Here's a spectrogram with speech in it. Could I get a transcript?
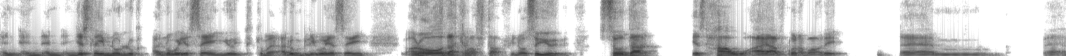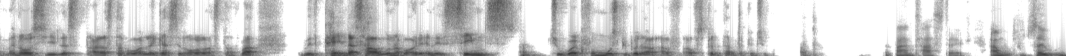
And and and, and just let him know look i know what you're saying you come i don't believe what you're saying and all that kind of stuff you know. So you so that is how i have gone about it. Um, um and obviously there's other stuff about legacy and all that stuff but with pain that's how i've gone about it. And it seems to work for most people that i've, I've spent time talking to fantastic and so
